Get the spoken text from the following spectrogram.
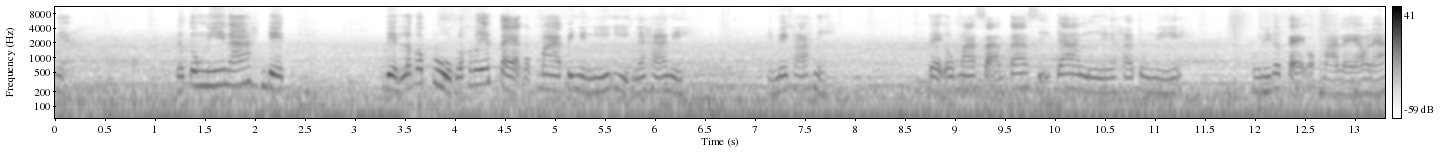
เนี่ย เดี๋ยวตรงนี้นะ เด็ด เด็ดแล้วก็ปลูกแล้วก็จะแตกออกมาเป็นอย่างนี้อีกนะคะ นี่ เห็นไหมคะนี่ แตกออกมาสามก้านสีก้านเลยนะคะ ตรงนี้ ตรงนี้ก็แตกออกมาแล้วนะ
